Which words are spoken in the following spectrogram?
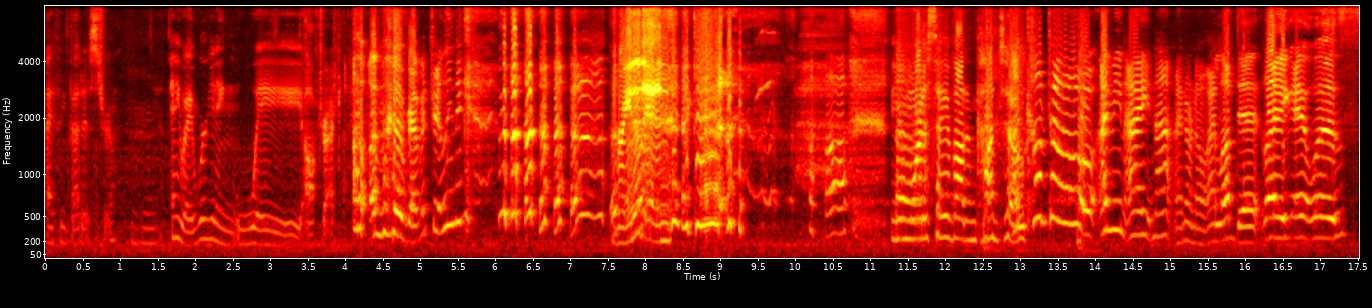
I think that is true. Mm-hmm. Anyway, we're getting way off track. Oh, I'm a rabbit trailing again. Rein it in Again. You have more to say about Encanto? Encanto. I mean, I not. I don't know. I loved it. Like it was.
